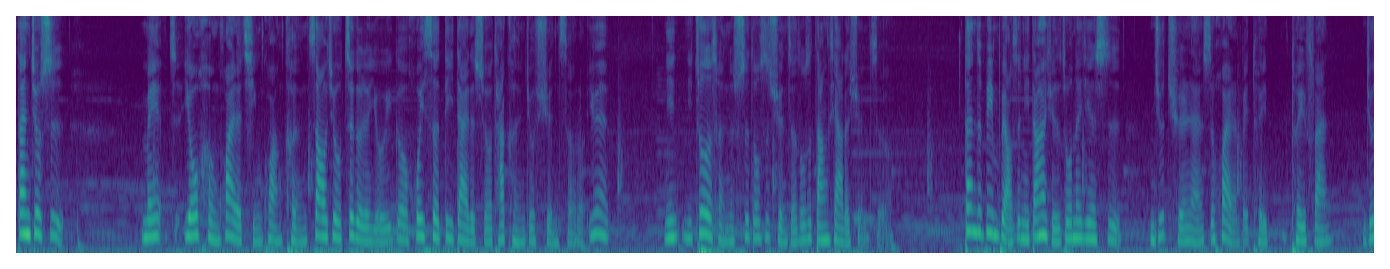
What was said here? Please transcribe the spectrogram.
但就是没有很坏的情况，可能造就这个人有一个灰色地带的时候，他可能就选择了，因为你你做的很多事都是选择，都是当下的选择，但这并不表示你当下选择做那件事，你就全然是坏人被推推翻，你就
